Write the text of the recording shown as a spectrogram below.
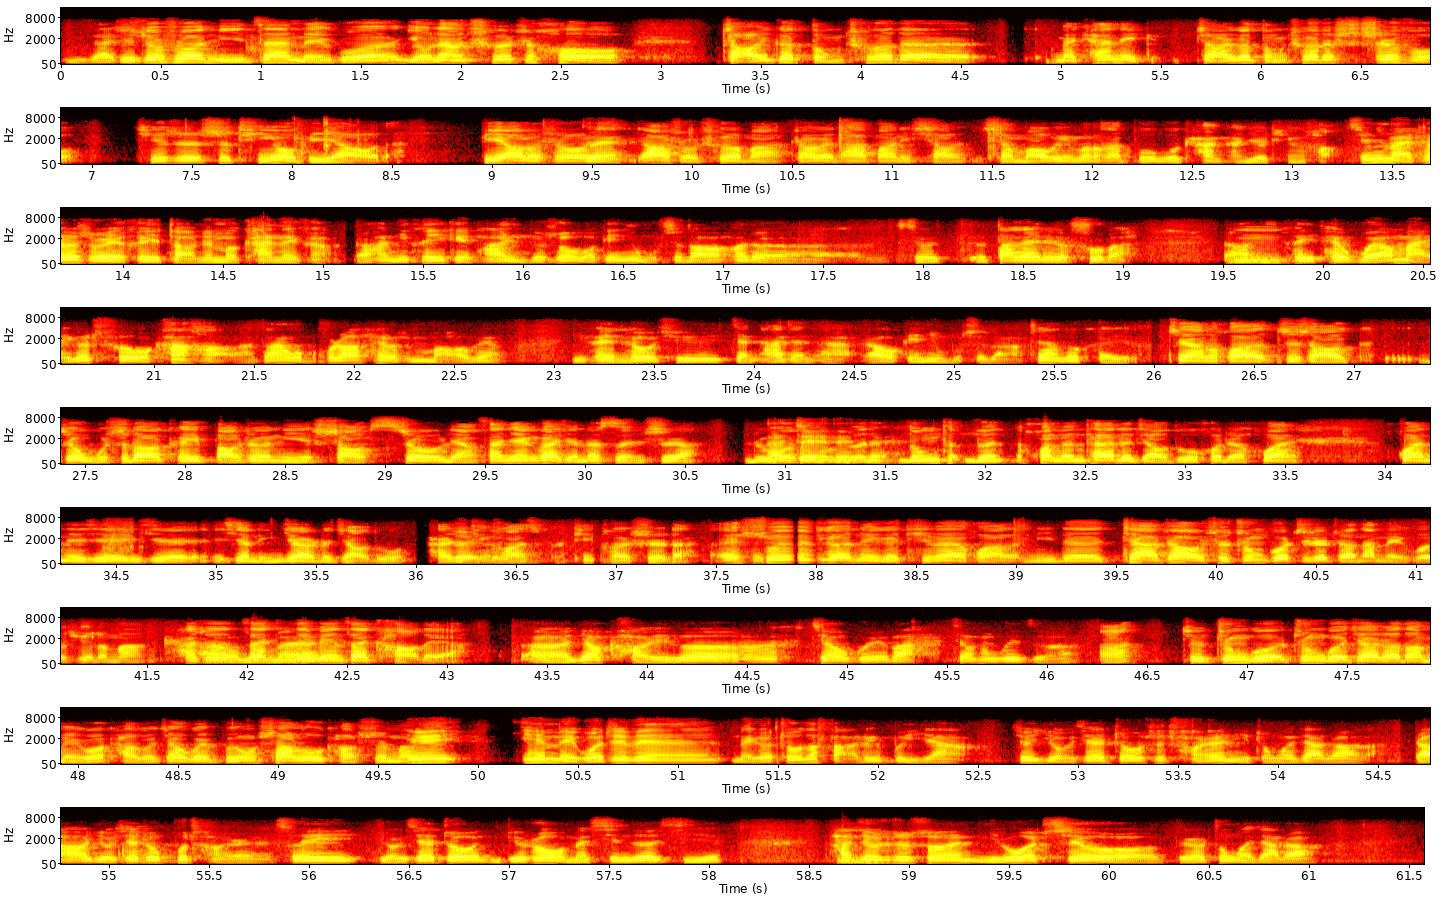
你再去也就是说，你在美国有辆车之后，找一个懂车的 mechanic，找一个懂车的师傅，其实是挺有必要的。必要的时候，对二手车嘛，找给他帮你小小毛病帮他补补看看就挺好。其实你买车的时候也可以找这 mechanic，然后你可以给他，你就说我给你五十刀或者就大概这个数吧，然后你可以陪我要买一个车，我看好了，但是我不知道它有什么毛病，你可以陪我去检查检查，然后我给你五十刀，这样都可以了。这样的话，至少这五十刀可以保证你少受两三千块钱的损失啊。如果啊对对从轮对轮轮换轮胎的角度，或者换换那些一些一些零件的角度，还是对挺合挺合适的。哎，说一个那个题外话了，你的驾照是中国直接转到美国去了吗？还是在啊那边在考的呀？呃，要考一个交规吧，交通规则，啊，就中国中国驾照到美国考个交规，不用上路考试吗因？为因为美国这边每个州的法律不一样，就有些州是承认你中国驾照的，然后有些州不承认，所以有些州，你比如说我们新泽西，他就是说你如果持有比如说中国驾照，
